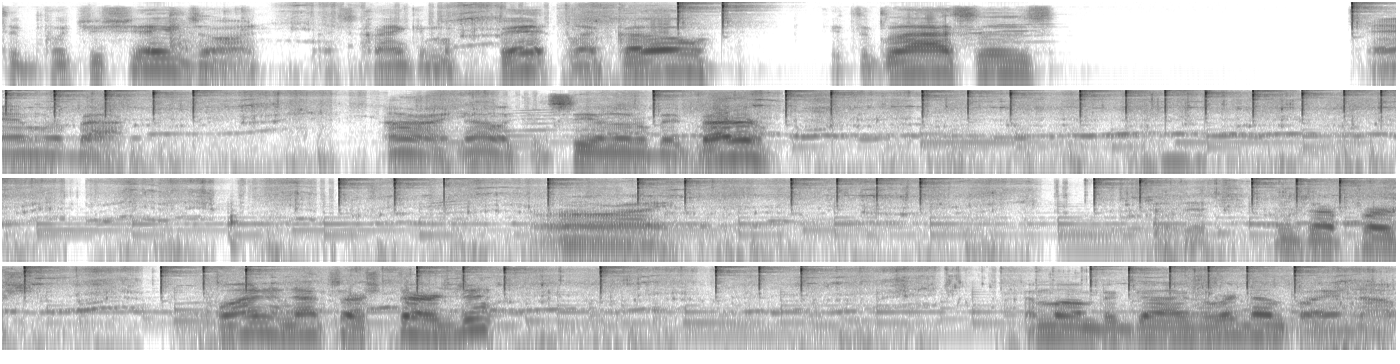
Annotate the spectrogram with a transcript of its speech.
to put your shades on. Let's crank him a bit, let go, get the glasses, and we're back. Alright, now we can see a little bit better. Our first one, and that's our sturgeon. Come on, big guy. We're done playing now.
